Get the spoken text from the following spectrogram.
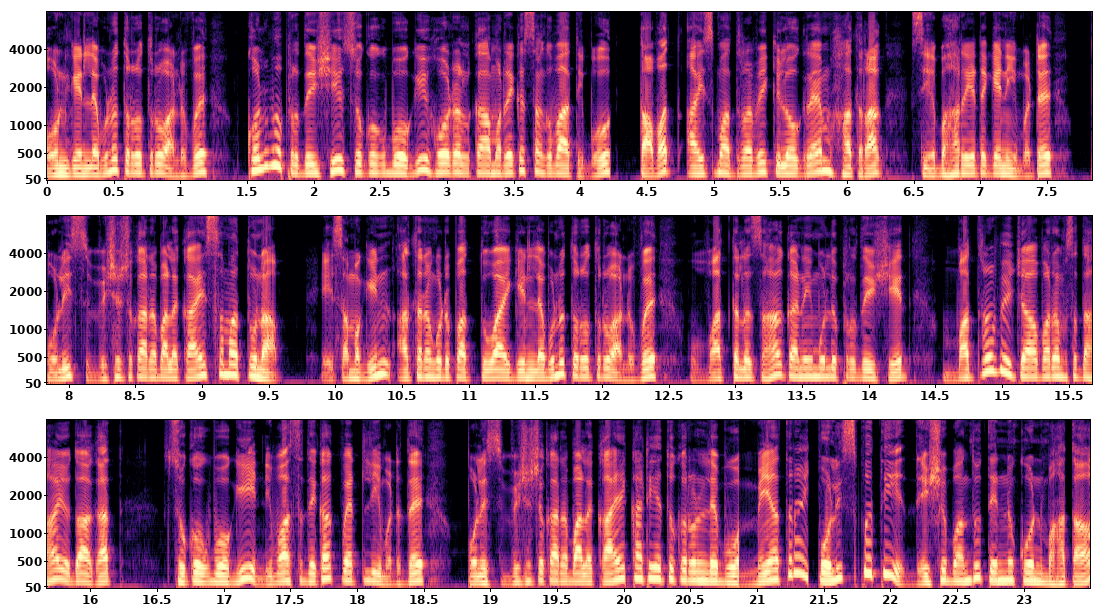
ඔවුන්ගෙන් ලැබුණ තොරතුරු අනුව කොළඹ ප්‍රදේශයේ සුකෝබෝගී හෝටල් කාමරයක සඟවා තිබූ තවත් අයිස්මද්‍රව්‍ය කිලෝග්‍රෑම් හතරක් සියභාරයට ගැනීමට පොලිස් විශේෂකාර බලකාය සමත් වුණා. ඒ සමගින් අතරගොට පත් වූ අයගෙන් ලැබුණු තොරතුරු අනුව වත්තල සහ ගනිමුල්ල ප්‍රදේශයේත් මද්‍රව්‍ය ජාවාරම් සඳහා යොදාගත් සුකෝබෝගී නිවාස දෙකක් වැටලීමටද පොලිස් විශෂකර බලකාය කටයුතු කරන ලැබුව මේ අතර පොලිස්පති දේශබන්ධු තෙන්නකෝන් මහතා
